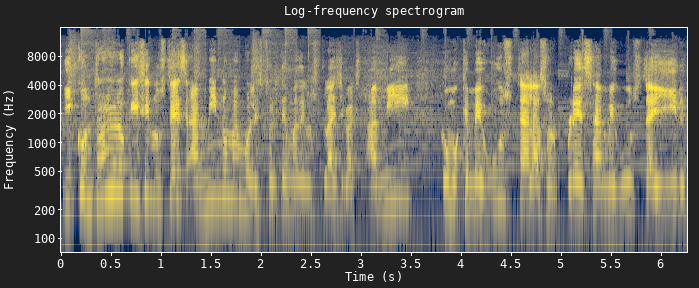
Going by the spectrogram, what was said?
Y contrario a lo que dicen ustedes, a mí no me molestó el tema de los flashbacks. A mí como que me gusta la sorpresa, me gusta ir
